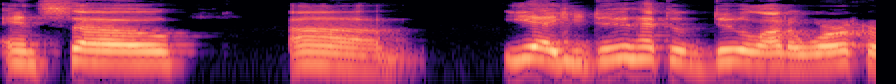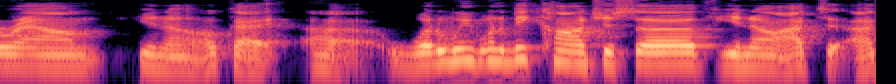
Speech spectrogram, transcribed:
And so, um, yeah, you do have to do a lot of work around, you know, okay, uh, what do we want to be conscious of? You know, I, t- I,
